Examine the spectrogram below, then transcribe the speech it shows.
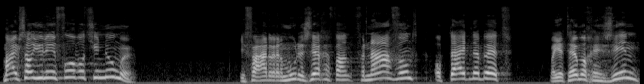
Maar ik zal jullie een voorbeeldje noemen. Je vader en moeder zeggen van vanavond op tijd naar bed. Maar je hebt helemaal geen zin. Je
